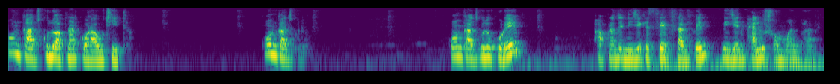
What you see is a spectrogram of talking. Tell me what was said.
কোন কাজগুলো আপনার করা উচিত? কোন কাজগুলো? কোন কাজগুলো করে আপনাদের নিজেকে সেফ রাখবেন, নিজের ভ্যালু সম্মান বাড়াবেন?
